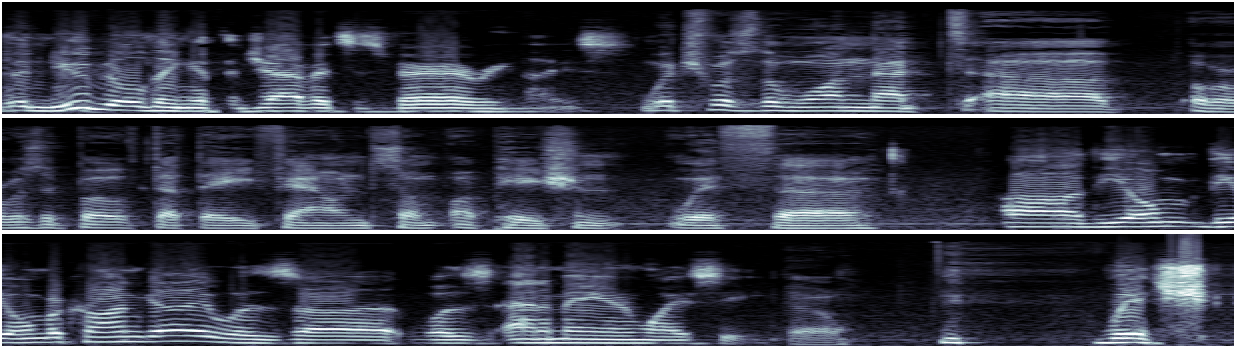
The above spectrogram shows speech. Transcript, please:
the new building at the Javits is very nice. Which was the one that, uh, or was it both that they found some a patient with? Uh, Uh, the Om- the Omicron guy was uh, was Anime NYC. oh, which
